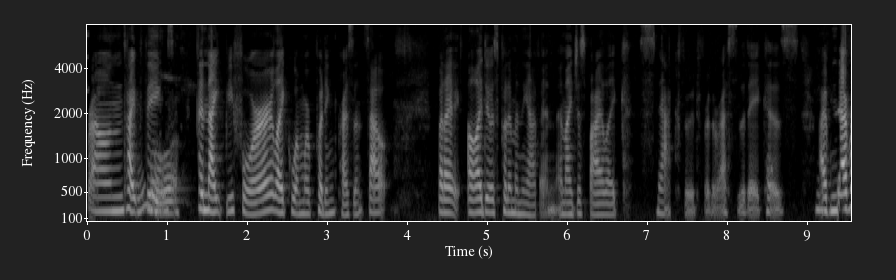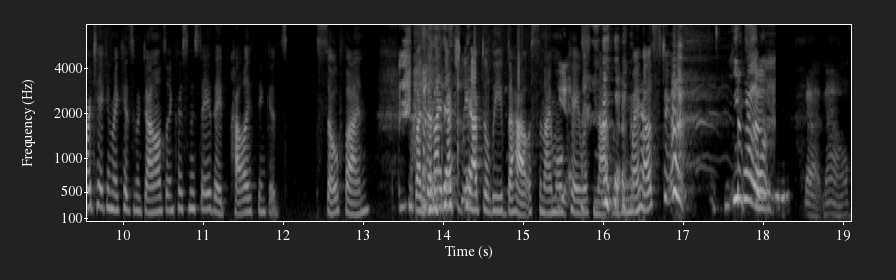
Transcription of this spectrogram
brown type Ooh. things the night before, like when we're putting presents out. But I all I do is put them in the oven, and I just buy like snack food for the rest of the day because mm-hmm. I've never taken my kids to McDonald's on Christmas Day. They'd probably think it's so fun, but then I'd actually have to leave the house, and I'm okay yeah. with not leaving my house too. you so, that now,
